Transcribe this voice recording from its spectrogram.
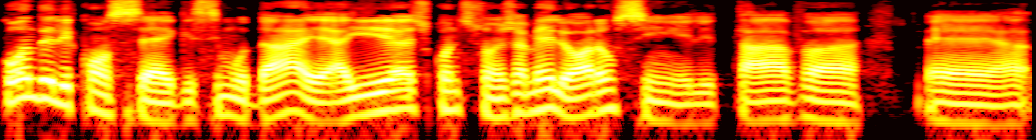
Quando ele consegue se mudar, é, aí as condições já melhoram sim. Ele estava é,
